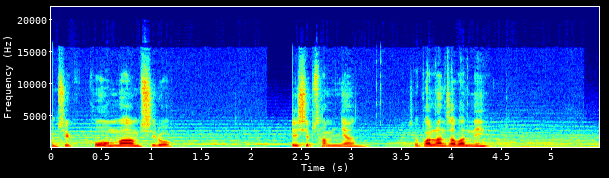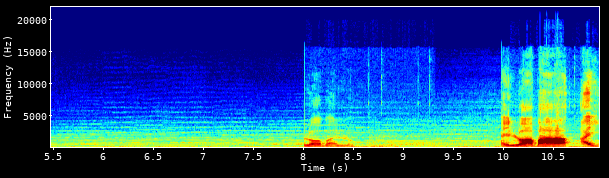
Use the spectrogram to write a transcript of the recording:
잠시 고운 마음씨로 73년 저 반란 잡았니? 일로 와봐 일로. 아 일로 와봐. 아이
